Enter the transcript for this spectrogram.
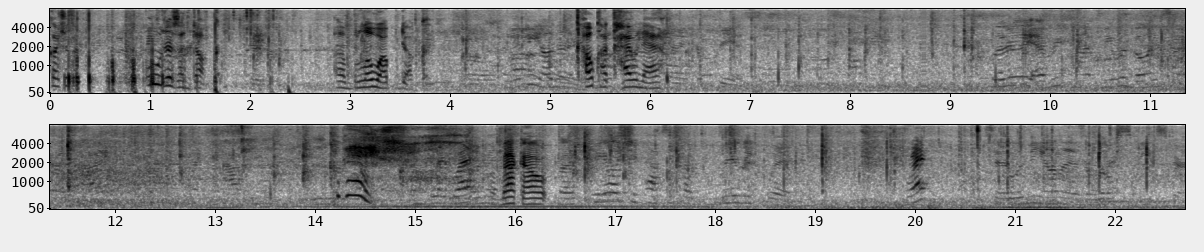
chicka, chicka. Oh, there's a duck. A blow up duck. Coca Cola. Literally every time we were going side by side, Okay, we're back out. But I feel like she passed us up really quick. What? So Liviana is a little speedster.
